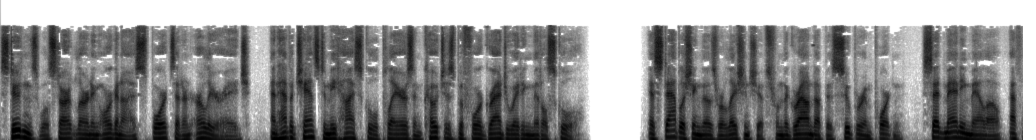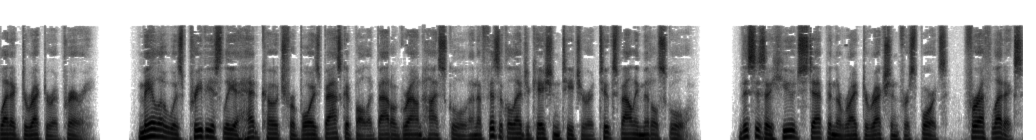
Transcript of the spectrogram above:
Students will start learning organized sports at an earlier age, and have a chance to meet high school players and coaches before graduating middle school. Establishing those relationships from the ground up is super important, said Manny Malo, athletic director at Prairie. Malo was previously a head coach for boys basketball at Battle Ground High School and a physical education teacher at Tukes Valley Middle School. This is a huge step in the right direction for sports, for athletics,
